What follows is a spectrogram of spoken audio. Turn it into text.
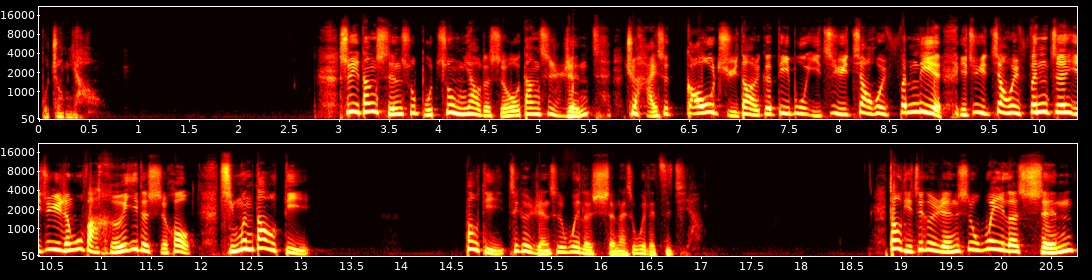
不重要。所以，当神说不重要的时候，当是人却还是高举到一个地步，以至于教会分裂，以至于教会纷争，以至于人无法合一的时候，请问到底，到底这个人是为了神还是为了自己啊？到底这个人是为了神，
